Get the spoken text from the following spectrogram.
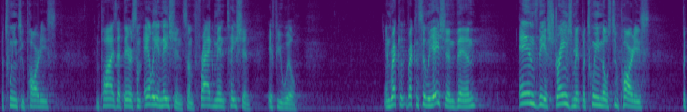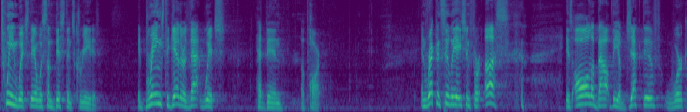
between two parties, implies that there's some alienation, some fragmentation, if you will. And rec- reconciliation then ends the estrangement between those two parties, between which there was some distance created. It brings together that which had been apart. And reconciliation for us is all about the objective work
